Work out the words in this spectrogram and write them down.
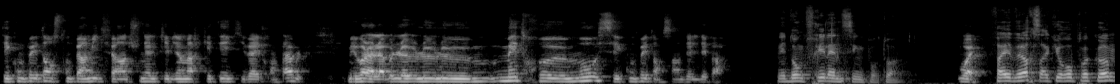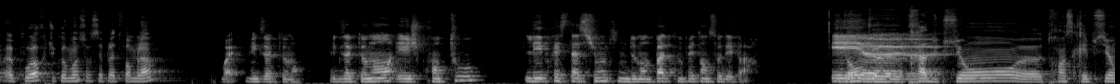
tes compétences t'ont permis de faire un tunnel qui est bien marketé et qui va être rentable. Mais voilà, la- le, le- le maître mot, c'est compétences hein, dès le départ. Et donc freelancing pour toi. Ouais, Fiverr, 5euros.com, Upwork, tu commences sur ces plateformes-là? Ouais, exactement. Exactement. Et je prends tous les prestations qui ne demandent pas de compétences au départ. Et Donc euh, euh, traduction, euh, transcription,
